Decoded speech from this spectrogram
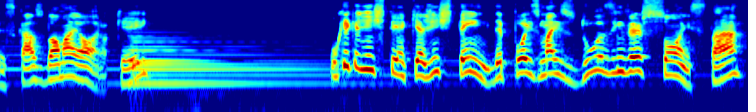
Nesse caso, Dó maior, ok? O que, que a gente tem aqui? A gente tem depois mais duas inversões, tá?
